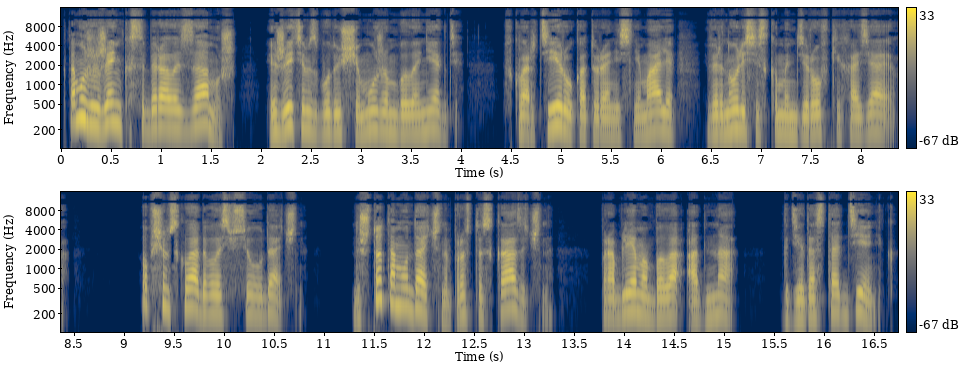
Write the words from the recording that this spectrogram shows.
К тому же Женька собиралась замуж, и жить им с будущим мужем было негде. В квартиру, которую они снимали, вернулись из командировки хозяева. В общем, складывалось все удачно. Да что там удачно, просто сказочно. Проблема была одна — где достать денег?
